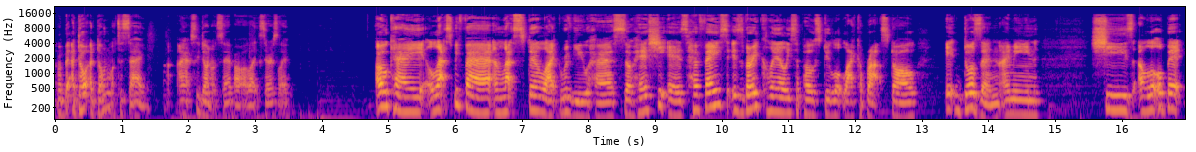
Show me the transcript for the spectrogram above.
I'm a bit, I don't, I don't know what to say. I actually don't know what to say about it, like, seriously. Okay, let's be fair and let's still, like, review her. So here she is. Her face is very clearly supposed to look like a Bratz doll. It doesn't. I mean, she's a little bit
